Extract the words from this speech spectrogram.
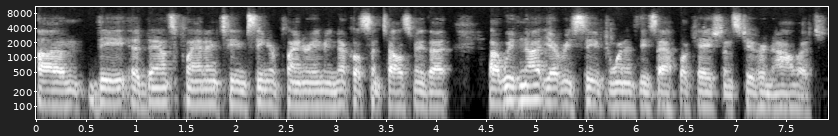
Um, the advanced planning team, senior planner Amy Nicholson tells me that uh, we've not yet received one of these applications to her knowledge.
